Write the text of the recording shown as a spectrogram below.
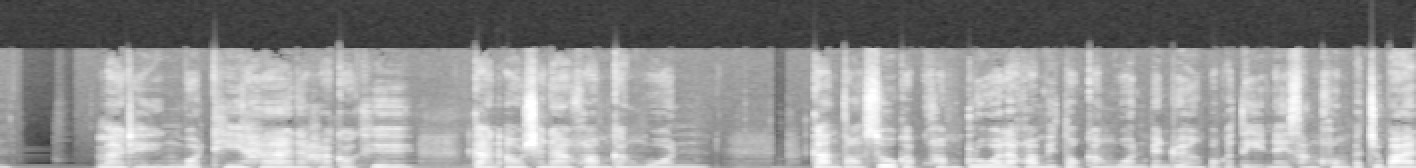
42%มาถึงบทที่ 5 นะคะก็คือ การเอาชนะความกังวล การต่อสู้กับความกลัวและความวิตกกังวลเป็นเรื่องปกติในสังคมปัจจุบัน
